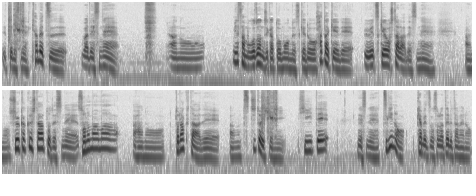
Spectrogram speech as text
えっとですねキャベツはですねあの皆さんもご存知かと思うんですけど畑で植え付けをしたらですねあの収穫した後ですねそのままあのトラクターであの土と一緒に引いてですね次のキャベツを育てるための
